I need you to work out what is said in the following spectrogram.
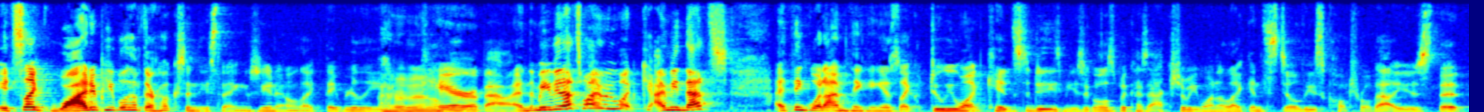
it's like, why do people have their hooks in these things? You know, like they really know. care about, and maybe that's why we want. I mean, that's I think what I'm thinking is like, do we want kids to do these musicals because actually we want to like instill these cultural values that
